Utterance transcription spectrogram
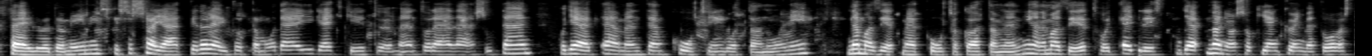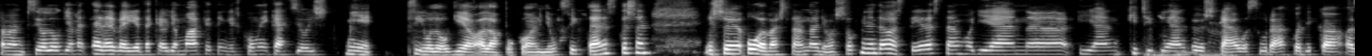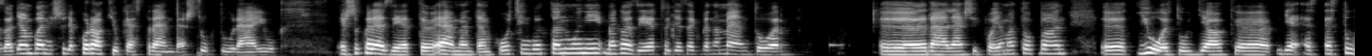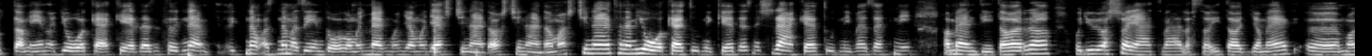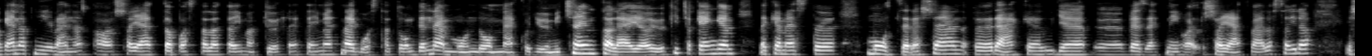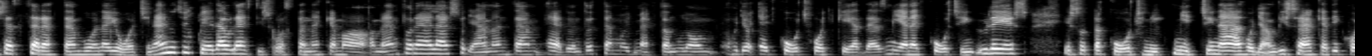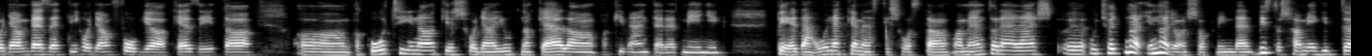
fejlődöm én is, és a saját, például eljutottam odáig egy-két mentorálás után, hogy el, elmentem coachingot tanulni, nem azért, mert coach akartam lenni, hanem azért, hogy egyrészt, ugye nagyon sok ilyen könyvet olvastam, ami pszichológia, mert eleve érdekel, hogy a marketing és kommunikáció is mi pszichológia alapokon nyugszik természetesen, és ö, olvastam nagyon sok mindent, de azt éreztem, hogy ilyen, ö, ilyen kicsit ilyen őskáosz uralkodik a, az agyamban, és hogy akkor rakjuk ezt rendbe, struktúráljuk. És akkor ezért elmentem coachingot tanulni, meg azért, hogy ezekben a mentor rálási folyamatokban jól tudjak, ugye ezt, ezt tudtam én, hogy jól kell kérdezni, hogy nem, nem, az, nem az én dolgom, hogy megmondjam, hogy ezt csináld, azt csináld, azt csináld, hanem jól kell tudni kérdezni, és rá kell tudni vezetni a mentit arra, hogy ő a saját válaszait adja meg magának. Nyilván a, a saját tapasztalataimat, történeteimet megoszthatom, de nem mondom meg, hogy ő mit csináljon, találja ő ki, csak engem, nekem ezt módszeresen rá kell ugye vezetni vezetni a saját válaszaira, és ezt szerettem volna jól csinálni, úgyhogy például ezt is hozta nekem a, a mentorálás, hogy elmentem, eldöntöttem, hogy megtanulom, hogy egy coach hogy kérdez, milyen egy coaching ülés, és ott a coach mit, mit csinál, hogyan viselkedik, hogyan vezeti, hogyan fogja a kezét a, a, a coachinak, és hogyan jutnak el a, a kívánt eredményig. Például nekem ezt is hozta a mentorálás, úgyhogy na, én nagyon sok minden. Biztos, ha még itt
